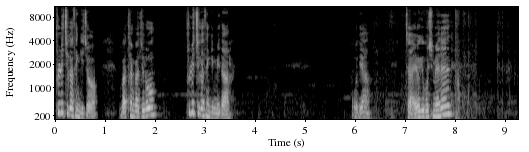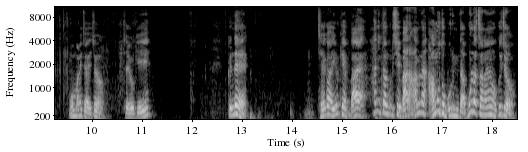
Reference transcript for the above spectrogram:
플리츠가 생기죠. 마찬가지로 플리츠가 생깁니다. 어디야? 자, 여기 보시면은 뭔 말인지 알죠? 자, 여기. 근데 제가 이렇게 말 하니까 그렇지 말 아무나 아무도 모릅니다. 몰랐잖아요. 그죠?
